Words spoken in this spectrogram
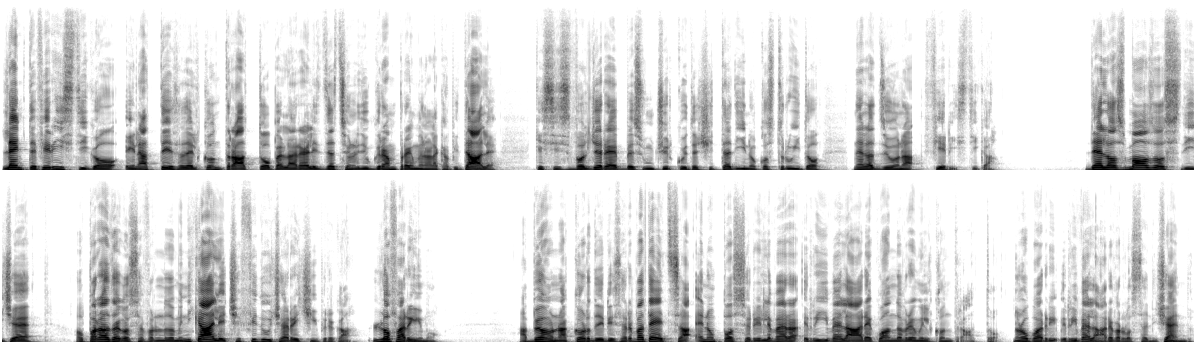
L'ente fieristico è in attesa del contratto per la realizzazione di un Gran Premio nella capitale, che si svolgerebbe su un circuito cittadino costruito nella zona fieristica. De los Mozos dice: Ho parlato con Stefano Domenicali e c'è fiducia reciproca. Lo faremo. Abbiamo un accordo di riservatezza e non posso rilevare, rivelare quando avremo il contratto. Non lo può ri- rivelare, però lo sta dicendo.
